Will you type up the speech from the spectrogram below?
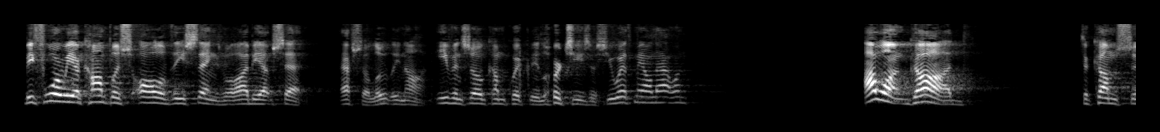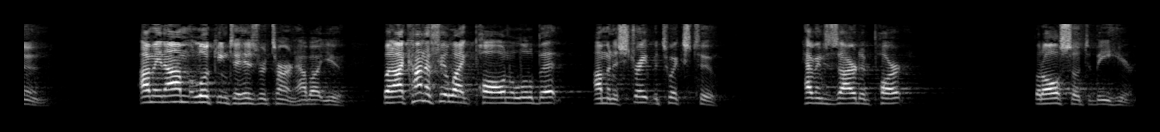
before we accomplish all of these things, will I be upset? Absolutely not. Even so, come quickly, Lord Jesus. You with me on that one? I want God to come soon. I mean, I'm looking to his return. How about you? But I kind of feel like Paul in a little bit. I'm in a strait betwixt two, having desired to depart, but also to be here.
